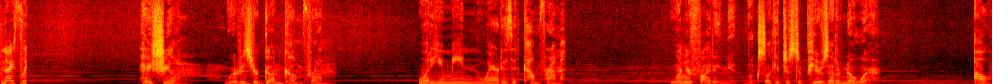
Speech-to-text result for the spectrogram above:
Nicely. Hey, Shionne, where does your gun come from? What do you mean, where does it come from? When you're fighting, it looks like it just appears out of nowhere. Oh,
